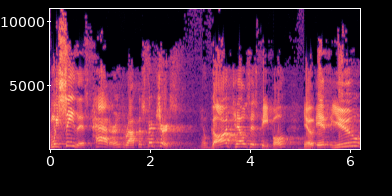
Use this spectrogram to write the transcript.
And we see this pattern throughout the scriptures. You know, God tells his people you know, if you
